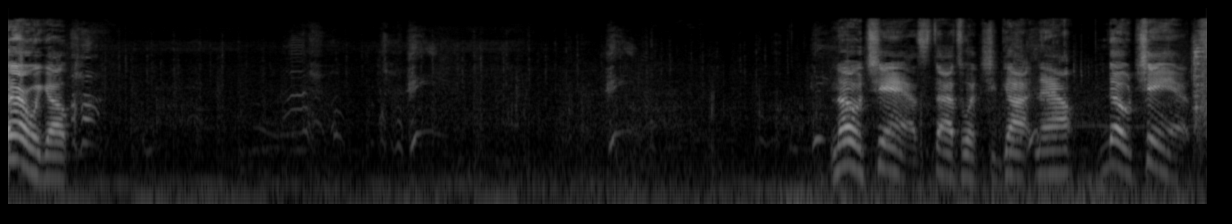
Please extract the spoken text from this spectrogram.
There we go. No chance. That's what you got now. No chance.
